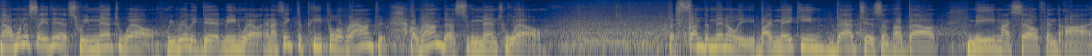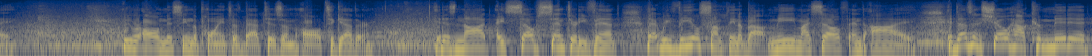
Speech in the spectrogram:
Now, I want to say this we meant well. We really did mean well. And I think the people around, around us meant well. But fundamentally, by making baptism about me, myself, and I, we were all missing the point of baptism altogether. It is not a self centered event that reveals something about me, myself, and I. It doesn't show how committed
